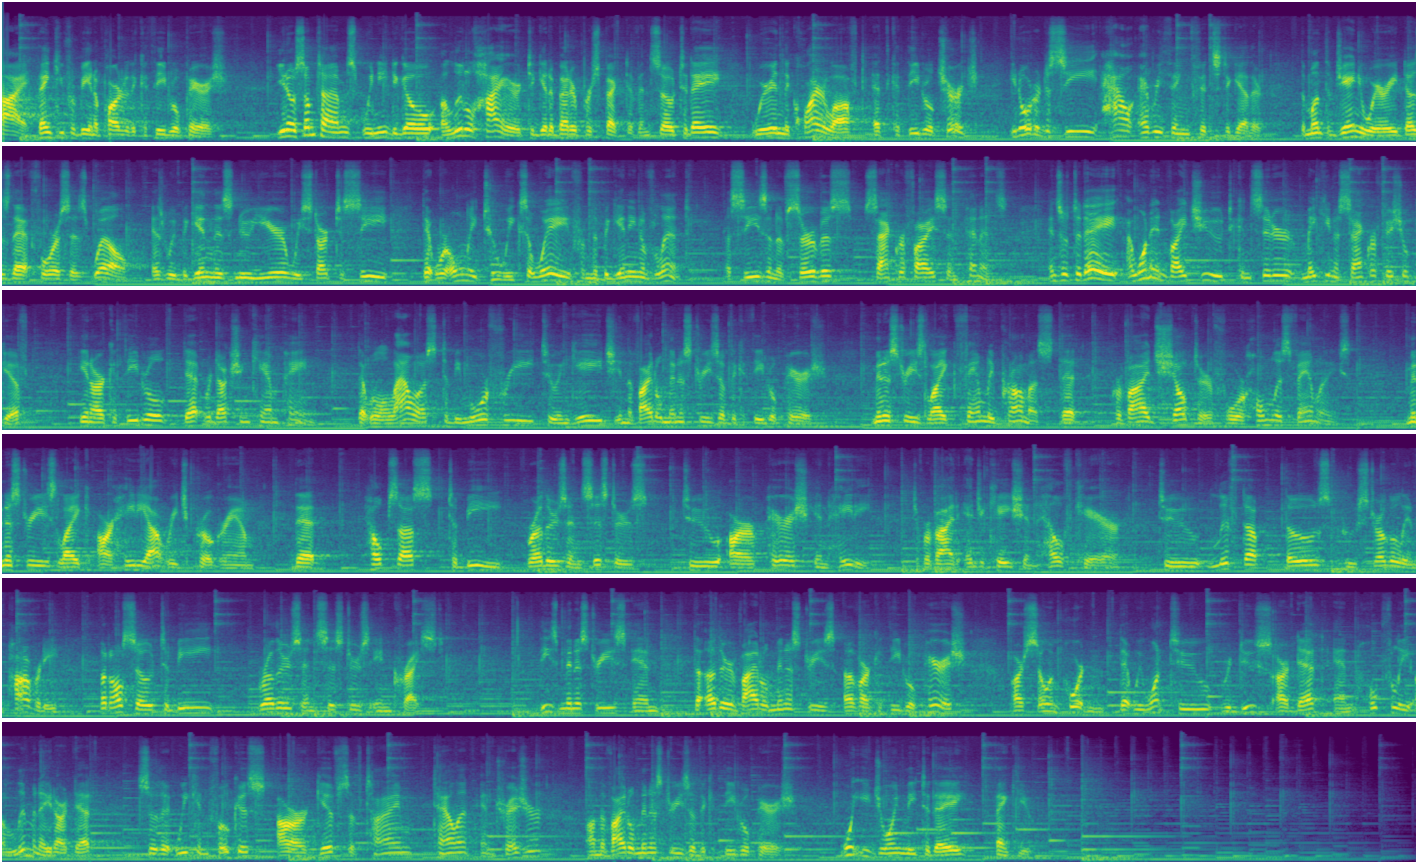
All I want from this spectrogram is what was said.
Hi, thank you for being a part of the Cathedral Parish. You know, sometimes we need to go a little higher to get a better perspective, and so today we're in the choir loft at the Cathedral Church in order to see how everything fits together. The month of January does that for us as well. As we begin this new year, we start to see that we're only two weeks away from the beginning of Lent, a season of service, sacrifice, and penance. And so today, I want to invite you to consider making a sacrificial gift in our Cathedral Debt Reduction Campaign that will allow us to be more free to engage in the vital ministries of the Cathedral Parish. Ministries like Family Promise that provide shelter for homeless families. Ministries like our Haiti Outreach Program that helps us to be brothers and sisters to our parish in Haiti to provide education, health care, to lift up those who struggle in poverty, but also to be brothers and sisters in Christ. These ministries and the other vital ministries of our Cathedral Parish are so important that we want to reduce our debt and hopefully eliminate our debt so that we can focus our gifts of time, talent, and treasure on the vital ministries of the Cathedral Parish. Won't you join me today? Thank you.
